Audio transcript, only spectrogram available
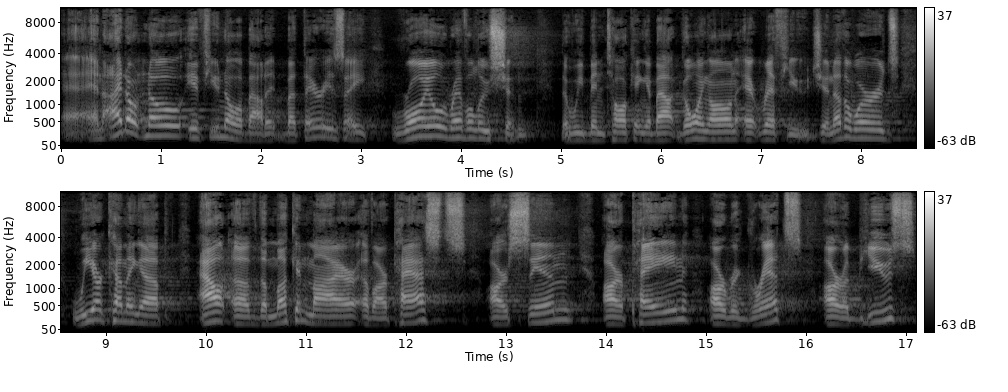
And I don't know if you know about it, but there is a royal revolution that we've been talking about going on at Refuge. In other words, we are coming up out of the muck and mire of our pasts, our sin, our pain, our regrets, our abuse,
